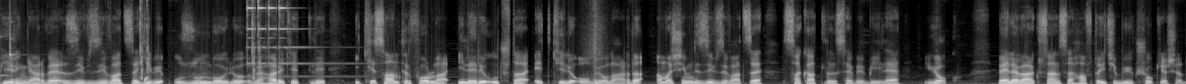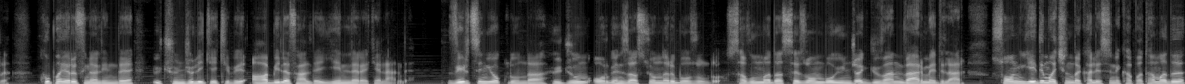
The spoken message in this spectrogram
Piringer ve Zivzivadze gibi uzun boylu ve hareketli iki santrforla ileri uçta etkili oluyorlardı ama şimdi Zivzivadze sakatlığı sebebiyle yok. Bayer Leverkusen ise hafta içi büyük şok yaşadı. Kupa yarı finalinde 3. lig ekibi A Bielefeld'e yenilerek elendi. Wirtz'in yokluğunda hücum organizasyonları bozuldu. Savunmada sezon boyunca güven vermediler. Son 7 maçında kalesini kapatamadı.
